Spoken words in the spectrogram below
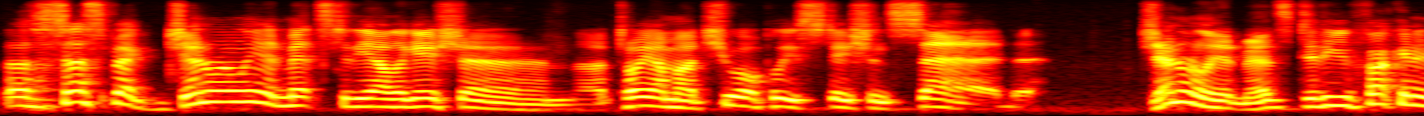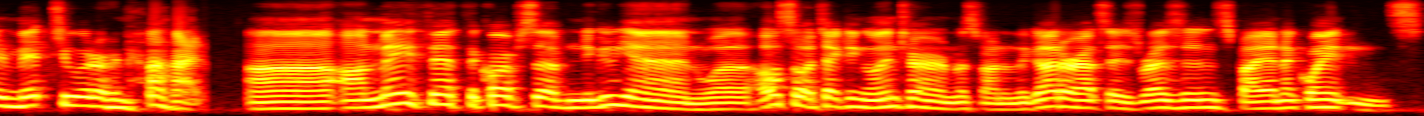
The suspect generally admits to the allegation, the Toyama Chuo police station said. Generally admits. Did he fucking admit to it or not? Uh, on May 5th, the corpse of Nguyen, was also a technical intern, was found in the gutter outside his residence by an acquaintance.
